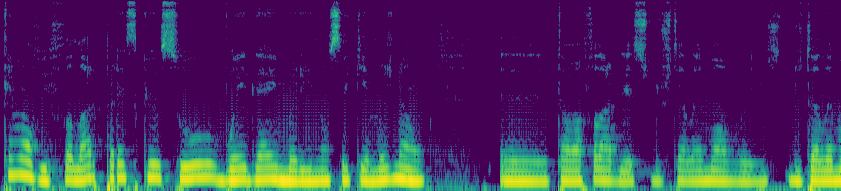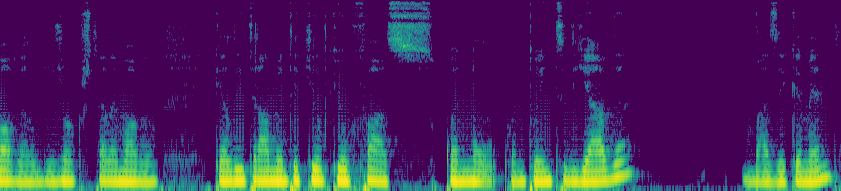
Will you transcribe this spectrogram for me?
quem me ouvi falar parece que eu sou bué gamer e não sei o quê, mas não. Uh, estava a falar desses, dos telemóveis, do telemóvel, dos jogos de telemóvel, que é literalmente aquilo que eu faço quando quando estou entediada, basicamente,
